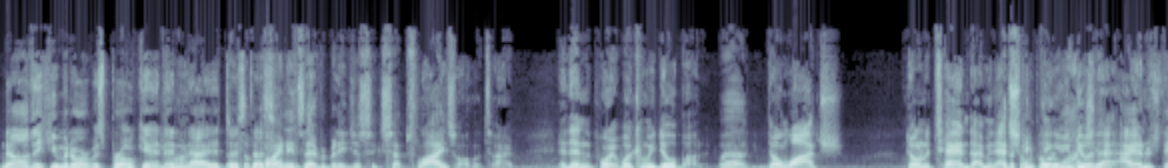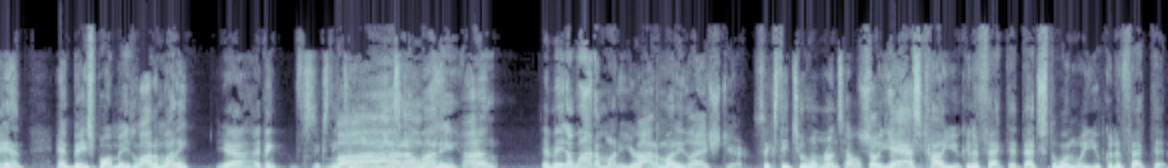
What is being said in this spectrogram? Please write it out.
No, the humidor was broken, and uh, it the, just the doesn't- point is that everybody just accepts lies all the time. And then the point, what can we do about it? Well, don't watch, don't attend. I mean, that's the only thing you can do with that. I understand. And baseball made a lot of money. yeah, I think A sixty-two home runs lot of helps. money, huh? It made a lot of money. A lot of money last year. sixty-two home runs helps. So you ask how you can affect it. That's the one way you can affect it.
